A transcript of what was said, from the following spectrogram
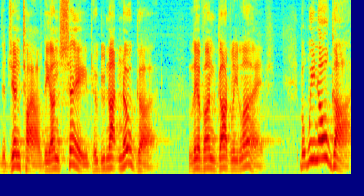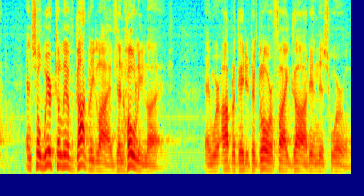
The Gentiles, the unsaved who do not know God, live ungodly lives. But we know God, and so we're to live godly lives and holy lives. And we're obligated to glorify God in this world.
